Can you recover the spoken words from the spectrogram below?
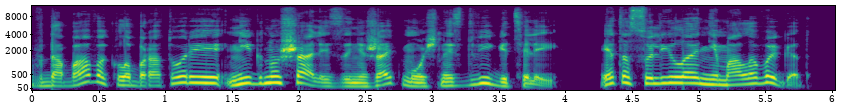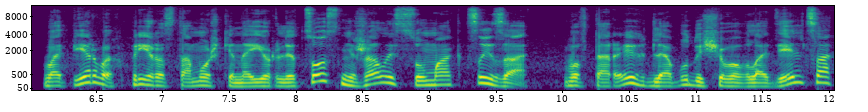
Вдобавок, лаборатории не гнушались занижать мощность двигателей. Это сулило немало выгод. Во-первых, при растаможке на юрлицо снижалась сумма акциза. Во-вторых, для будущего владельца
